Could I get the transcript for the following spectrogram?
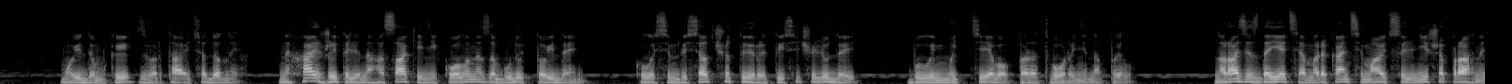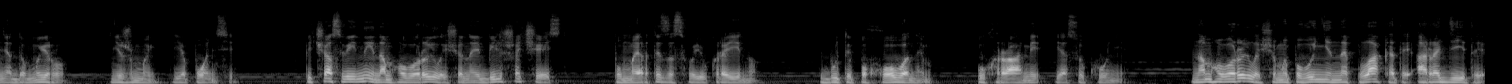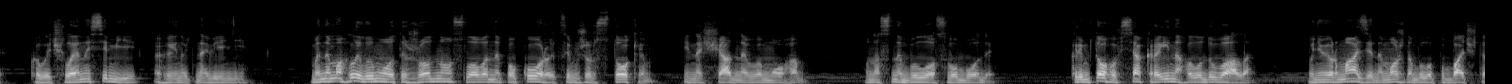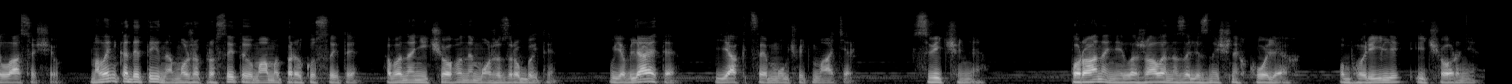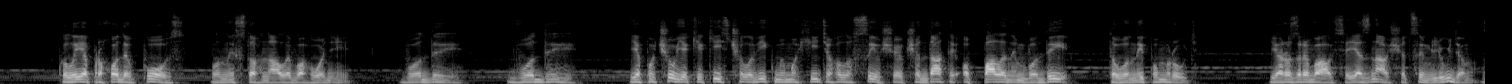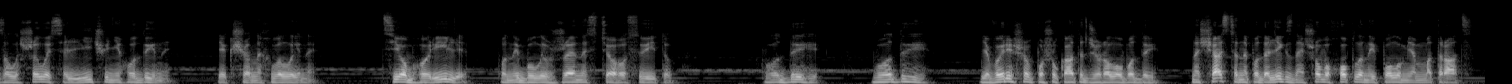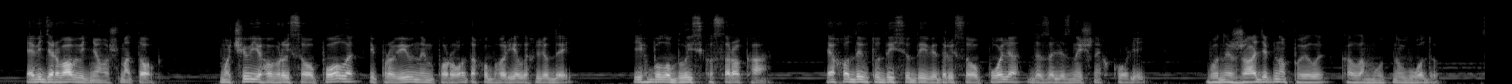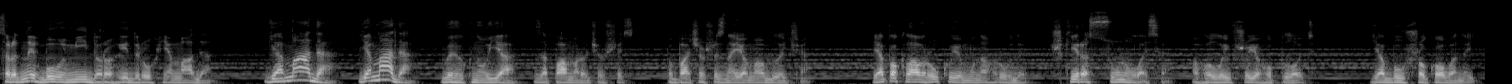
мої думки звертаються до них. Нехай жителі Нагасакі ніколи не забудуть той день, коли 74 тисячі людей були миттєво перетворені на пил. Наразі, здається, американці мають сильніше прагнення до миру, ніж ми, японці. Під час війни нам говорили, що найбільша честь померти за свою країну і бути похованим у храмі Ясукуні. Нам говорили, що ми повинні не плакати, а радіти, коли члени сім'ї гинуть на війні. Ми не могли вимовити жодного слова непокори цим жорстоким і нещадним вимогам. У нас не було свободи. Крім того, вся країна голодувала. В універмазі не можна було побачити ласощів. Маленька дитина може просити у мами перекусити, а вона нічого не може зробити. Уявляєте, як це мучить матір? Свідчення. Поранені лежали на залізничних коліях, обгорілі і чорні. Коли я проходив повз, вони стогнали в агонії. Води, води. Я почув, як якийсь чоловік мимохідь оголосив, що якщо дати опаленим води, то вони помруть. Я розривався, я знав, що цим людям залишилися лічені години, якщо не хвилини. Ці обгорілі, вони були вже не з цього світу. Води, води. Я вирішив пошукати джерело води. На щастя, неподалік знайшов охоплений полум'ям матрац. Я відірвав від нього шматок, мочив його в рисове поле і провів ним по ротах обгорілих людей. Їх було близько сорока. Я ходив туди-сюди від рисового поля до залізничних колій. Вони жадібно пили каламутну воду. Серед них був і мій дорогий друг Ямада. Ямада! Ямада! вигукнув я, запаморочившись, побачивши знайоме обличчя. Я поклав руку йому на груди. Шкіра сунулася, оголивши його плоть. Я був шокований.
